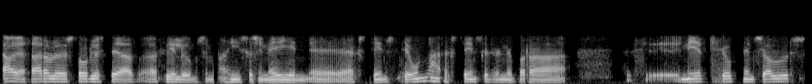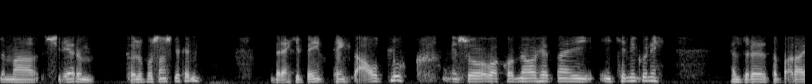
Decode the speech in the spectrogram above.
Já, já, það er alveg stórlisti af, af félögum sem að hýsa sín eigin eh, exchange þjóna, exchange er henni bara néttjóknin sjálfur sem að sér um tölubóðsanskiptin. Það er ekki beint tengt átlúk eins og var komið á hérna í, í kynningunni. Heldur er þetta bara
